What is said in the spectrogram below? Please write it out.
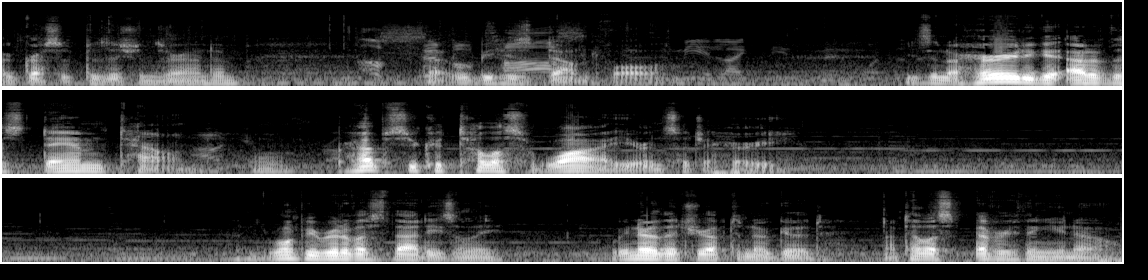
aggressive positions around him. That will be his downfall. He's in a hurry to get out of this damn town. Well, perhaps you could tell us why you're in such a hurry. You won't be rid of us that easily. We know that you're up to no good. Now tell us everything you know.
